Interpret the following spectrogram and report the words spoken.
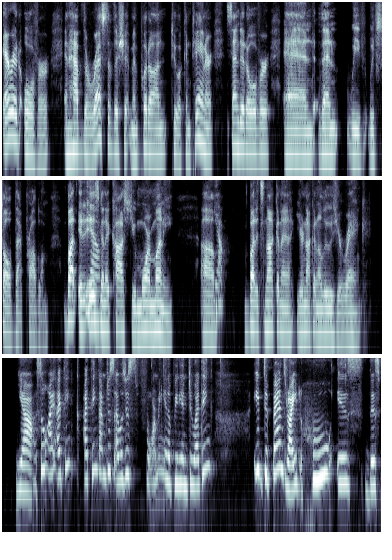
air it over and have the rest of the shipment put on to a container, send it over, and then we've we've solved that problem. But it yeah. is going to cost you more money. Um, yeah. But it's not gonna. You're not going to lose your rank. Yeah. So I, I think I think I'm just I was just forming an opinion too. I think it depends, right? Who is this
